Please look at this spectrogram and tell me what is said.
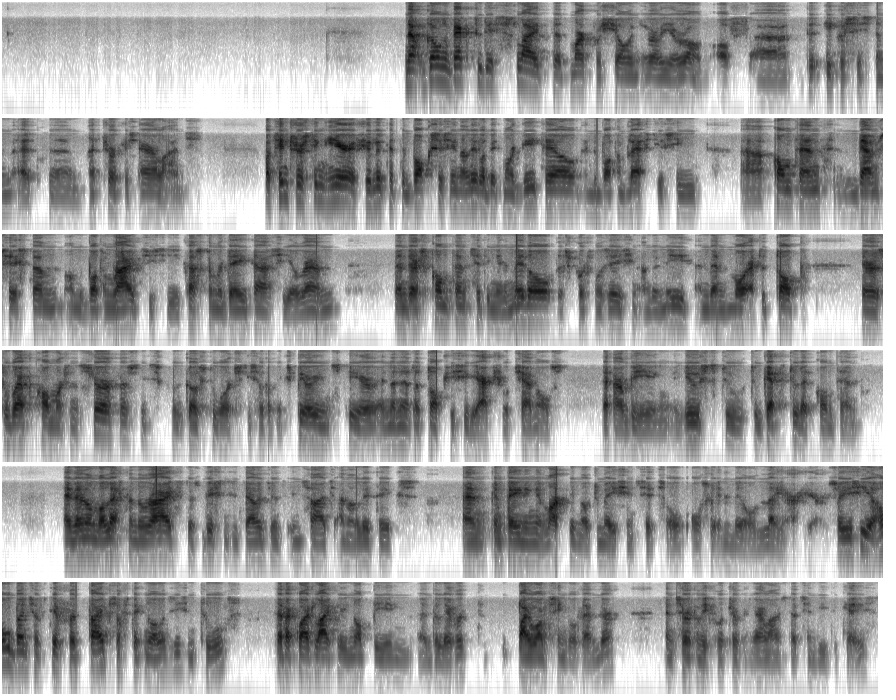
Now, going back to this slide that Marc was showing earlier on of uh, the ecosystem at, um, at Turkish Airlines, What's interesting here, if you look at the boxes in a little bit more detail, in the bottom left you see uh, content, DAM system. On the bottom right you see customer data, CRM. Then there's content sitting in the middle, there's personalization underneath, and then more at the top there's web commerce and service. This goes towards the sort of experience tier, and then at the top you see the actual channels that are being used to, to get to that content. And then on the left and the right, there's business intelligence, insights, analytics, and campaigning and marketing automation sits also in the middle layer here. So you see a whole bunch of different types of technologies and tools that are quite likely not being uh, delivered by one single vendor. And certainly for Turkish Airlines, that's indeed the case.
